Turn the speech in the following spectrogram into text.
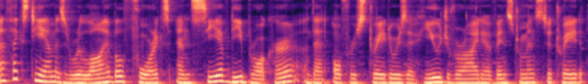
FXTM is a reliable Forex and CFD broker that offers traders a huge variety of instruments to trade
